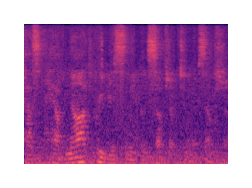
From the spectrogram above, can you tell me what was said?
has, have not previously been subject to an exemption.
